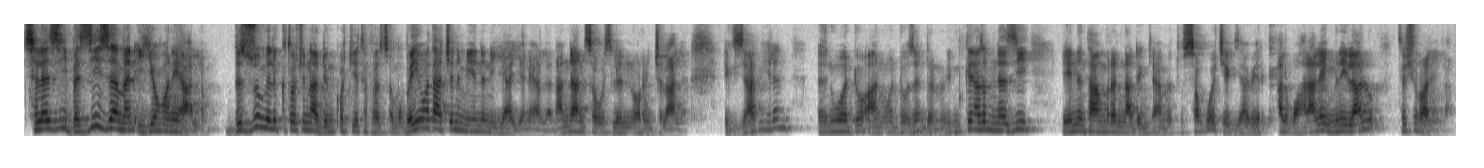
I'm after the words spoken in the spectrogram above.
ስለዚህ በዚህ ዘመን እየሆነ ያለው ብዙ ምልክቶችና ድንቆች እየተፈጸሙ በህይወታችንም ይህንን እያየን ያለን አንዳንድ ሰዎች ልንኖር እንችላለን። እግዚአብሔርን እንወደው አንወደው ዘንድ ምክንያቱም እነዚህ ይህንን ታምርና ድንቅ ያመጡ ሰዎች የእግዚአብሔር ቃል በኋላ ላይ ምን ይላሉ? ተሽሯል ይላሉ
